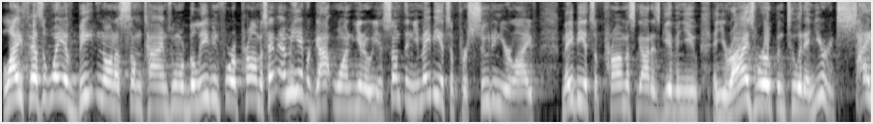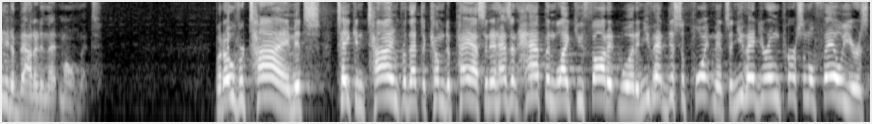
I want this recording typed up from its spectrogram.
Life has a way of beating on us sometimes when we're believing for a promise. Have, have you ever got one, you know, something, maybe it's a pursuit in your life, maybe it's a promise God has given you, and your eyes were open to it, and you're excited about it in that moment. But over time, it's taken time for that to come to pass, and it hasn't happened like you thought it would, and you've had disappointments, and you've had your own personal failures,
